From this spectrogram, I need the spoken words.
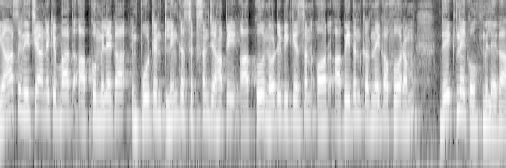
यहाँ से नीचे आने के बाद आपको मिलेगा इंपोर्टेंट लिंक सेक्शन जहाँ पे आपको नोटिफिकेशन और आवेदन करने का फॉर्म देखने को मिलेगा।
